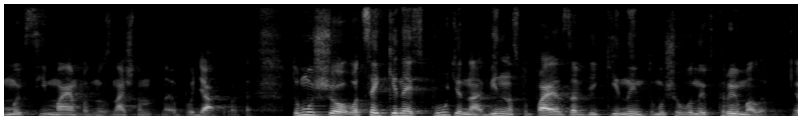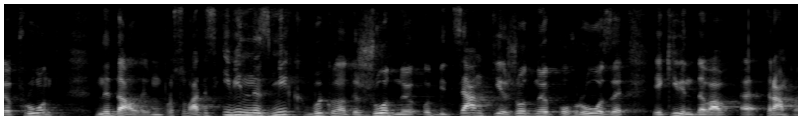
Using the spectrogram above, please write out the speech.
ми всі маємо однозначно е, подякувати. Тому що оцей кінець Путіна він наступає завдяки ним, тому що вони втримали е, фронт, не дали йому просуватись, і він не зміг виконати жодної обіцянки, жодної погрози, які він давав е, Трампу.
